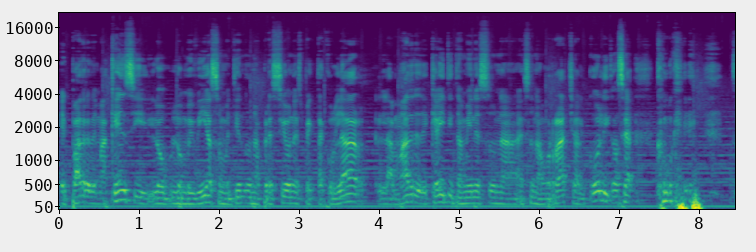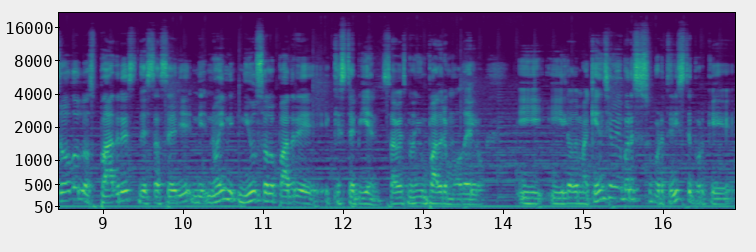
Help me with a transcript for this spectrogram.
El padre de Mackenzie lo, lo, vivía sometiendo a una presión espectacular. La madre de Katie también es una, es una borracha alcohólica. O sea, como que todos los padres de esta serie, no hay ni un solo padre que esté bien, ¿sabes? No hay un padre modelo. Y, lo de Mackenzie me parece súper triste porque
